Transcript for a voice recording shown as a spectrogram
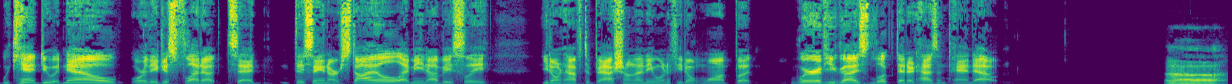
we can't do it now, or they just flat out said this ain't our style? I mean, obviously, you don't have to bash on anyone if you don't want, but where have you guys looked that it hasn't panned out? Uh,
